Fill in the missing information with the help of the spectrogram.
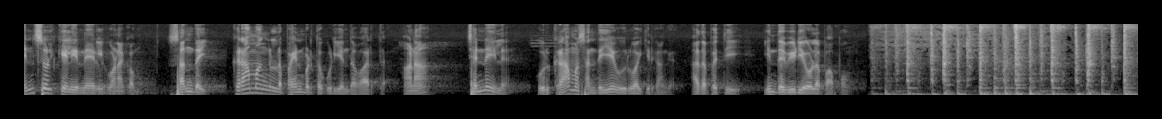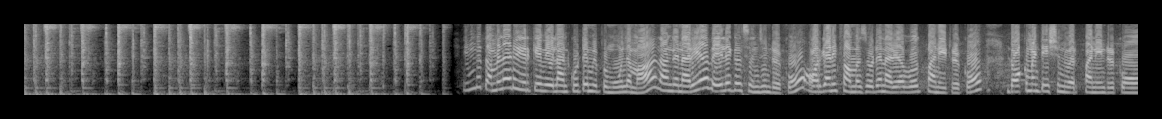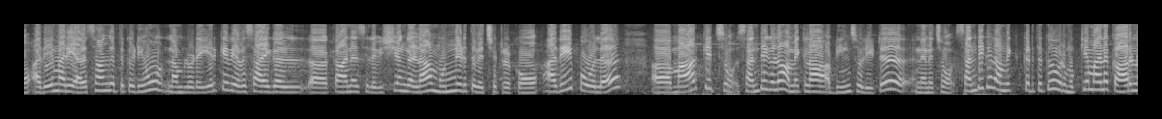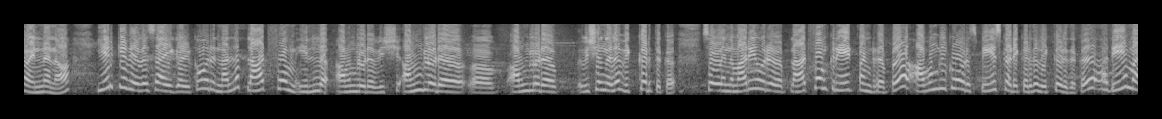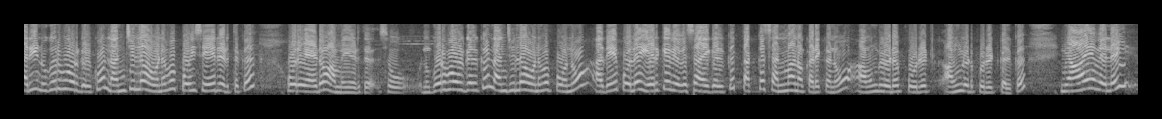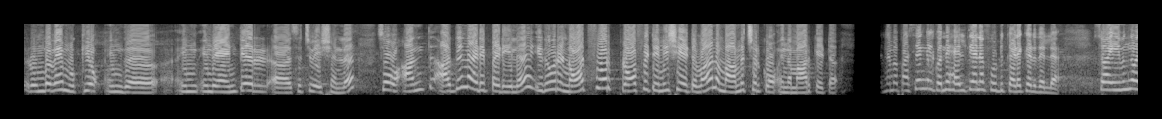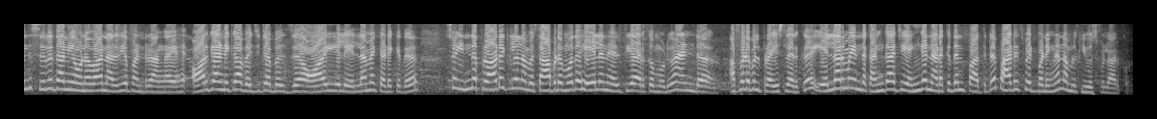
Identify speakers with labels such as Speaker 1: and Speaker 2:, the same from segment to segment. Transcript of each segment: Speaker 1: என் சொல் கேளீர் நேயர்களுக்கு வணக்கம். சந்தை கிராமங்களில் பயன்படுத்தக்கூடிய இந்த வார்த்தை. ஆனால் சென்னையில் ஒரு கிராம சந்தையே உருவாக்கியிருக்காங்க. அதை பற்றி இந்த வீடியோவில் பார்ப்போம்.
Speaker 2: தமிழ்நாடு இயற்கை வேளாண் கூட்டமைப்பு மூலமாக நாங்கள் நிறையா வேலைகள் செஞ்சுட்டு இருக்கோம் ஆர்கானிக் ஃபார்மர்ஸோட நிறையா ஒர்க் பண்ணிகிட்டு இருக்கோம் டாக்குமெண்டேஷன் ஒர்க் பண்ணிட்டு இருக்கோம் அதே மாதிரி அரசாங்கத்துக்கிட்டையும் நம்மளோட இயற்கை விவசாயிகளுக்கான சில விஷயங்கள்லாம் முன்னெடுத்து வச்சுட்டு இருக்கோம் அதே போல் மார்க்கெட்ஸும் சந்தைகளும் அமைக்கலாம் அப்படின்னு சொல்லிட்டு நினச்சோம். சந்தைகள் அமைக்கிறதுக்கு ஒரு முக்கியமான காரணம் என்னன்னா இயற்கை விவசாயிகளுக்கு ஒரு நல்ல பிளாட்ஃபார்ம் இல்லை. அவங்களோட விஷ அவங்களோட அவங்களோட விஷயங்களை விற்கிறதுக்கு. ஸோ இந்த மாதிரி ஒரு பிளாட்ஃபார்ம் கிரியேட் பண்ணுறப்ப அவங்களுக்கும் ஒரு ஸ்பேஸ் கிடைக்கிறது விற்கிறதுக்கு. அதே மாதிரி நுகர்வோர்களுக்கும் நஞ்சில்லா உணவு போய் சேர்கிறதுக்கு ஒரு இடம் அமையிறது. ஸோ நுகர்வோர்களுக்கு நஞ்சில்லா உணவு போகணும். அதே போல் இயற்கை விவசாயிகளுக்கு தக்க சன்மானம் கிடைக்கணும். அவங்களோட பொருட் அவங்களோட பொருட்களுக்கு. நியாய விலை ரொம்பவே முக்கியம் இந்த இந்த- இந்த என்டையர் சுச்சுவேஷனில் ஸோ அந்த அதன் அடிப்படையில் இது ஒரு நாட் ஃபார் ப்ராஃபிட் இனிஷியேட்டிவாக நம்ம அமைச்சிருக்கோம் இந்த மார்க்கெட்டை
Speaker 3: நம்ம பசங்களுக்கு வந்து ஹெல்த்தியான ஃபுட் கிடைக்கிறது இல்லை ஸோ இவங்க வந்து சிறுதானிய உணவாக நிறைய பண்ணுறாங்க ஆர்கானிக்காக வெஜிடபிள்ஸு ஆயில் எல்லாமே கிடைக்குது. ஸோ இந்த ப்ராடக்ட்டில் நம்ம சாப்பிடும் போது ஹேல் அண்ட் ஹெல்த்தியாக இருக்க முடியும். அண்ட் அஃபோர்டபுள் ப்ரைஸில் இருக்குது எல்லாருமே இந்த கண்காட்சி எங்கே நடக்குதுன்னு பார்த்துட்டு பார்ட்டிசிபேட் பண்ணிங்கன்னா நம்மளுக்கு யூஸ்ஃபுல்லாக இருக்கும்.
